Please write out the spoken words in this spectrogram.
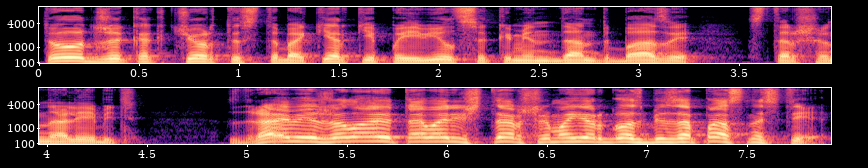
Тут же, как черт из табакерки, появился комендант базы, старшина Лебедь. «Здравия желаю, товарищ старший майор госбезопасности!»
